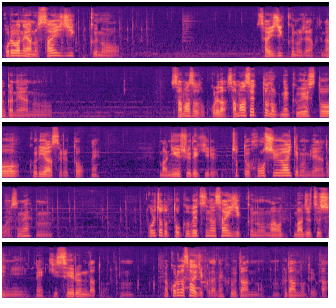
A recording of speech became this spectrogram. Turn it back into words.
これはね、あの、サイジックの、サイジックのじゃなくて、なんかね、あの、サマーセット、これだ、サマーセットのね、クエストをクリアするとね、まあ、入手できる、ちょっと報酬アイテムみたいなところですね。うん。これちょっと特別なサイジックの魔術師にね、着せるんだと。うん。まあ、これがサイジックだね、普段の。普段のというか、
